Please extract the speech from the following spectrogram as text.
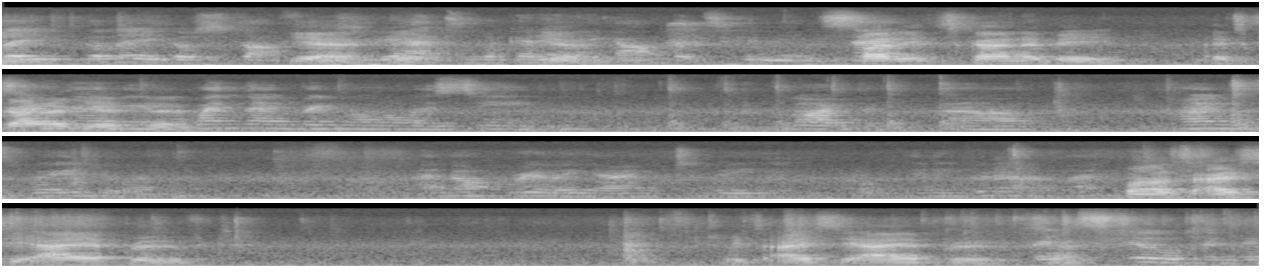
the, any. le- the legal stuff, Yeah, if you yeah, had to look yeah. up, it's community So- But it's going to be. It's going to get there. When they bring all this in, like the uh, we're doing, are not really going to be any good, are they? Well, it's ACA approved. It's ACA approved. It's So, still to be,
